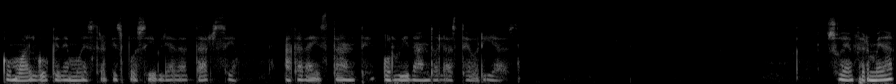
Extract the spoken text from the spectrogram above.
como algo que demuestra que es posible adaptarse a cada instante, olvidando las teorías. Su enfermedad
